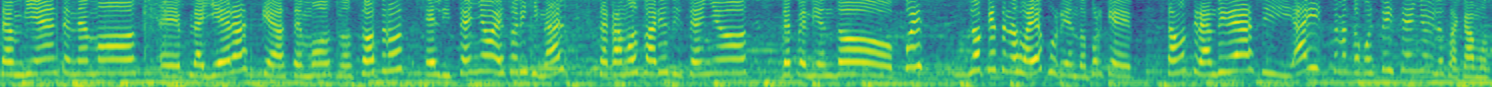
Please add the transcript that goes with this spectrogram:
También tenemos eh, playeras que hacemos nosotros. El diseño es original. Sacamos varios diseños dependiendo, pues, lo que se nos vaya ocurriendo, porque estamos creando ideas y, ay, se me antojó este diseño y lo sacamos.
